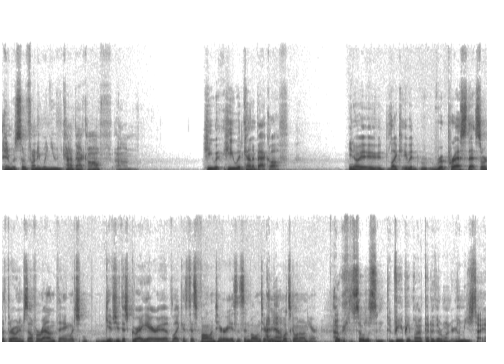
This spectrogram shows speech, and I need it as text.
And it was so funny when you kind of back off. Um, He would he would kind of back off. You know, it would, like it would repress that sort of throwing himself around thing, which gives you this gray area of like, is this voluntary? Is this involuntary? I know. what's going on here. So listen, for you people out there that are wondering, let me just tell you,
